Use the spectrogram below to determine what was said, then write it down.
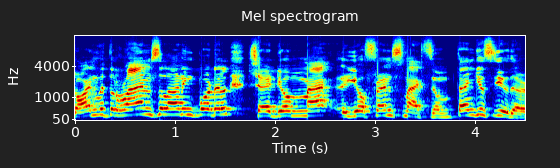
ജോയിൻ വിത്ത് റാൻസ് learning portal share your your friends maximum thank you see you there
